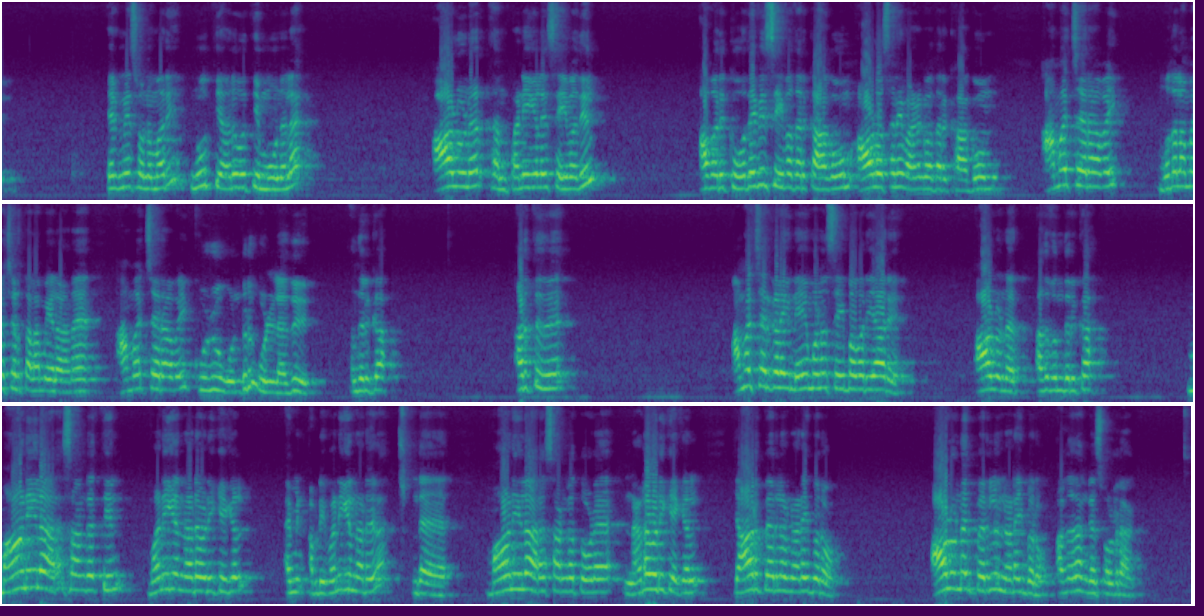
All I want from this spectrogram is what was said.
ஏற்கனவே சொன்ன மாதிரி நூற்றி அறுபத்தி மூணில் ஆளுநர் தன் பணிகளை செய்வதில் அவருக்கு உதவி செய்வதற்காகவும் ஆலோசனை வழங்குவதற்காகவும் அமைச்சரவை முதலமைச்சர் தலைமையிலான அமைச்சரவை குழு ஒன்று உள்ளது. வந்திருக்கா? அடுத்தது அமைச்சர்களை நியமனம் செய்பவர் யாரு? ஆளுநர். அது வந்திருக்கா? மாநில அரசாங்கத்தின் வணிக நடவடிக்கைகள் ஐ மீன் அப்படி வணிக நடவடிக்கை இந்த மாநில அரசாங்கத்தோட நடவடிக்கைகள் யார் பேரில் நடைபெறும்? ஆளுநர் பேரில் நடைபெறும். அதை தான் அங்கே சொல்கிறாங்க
